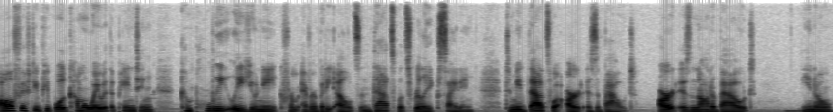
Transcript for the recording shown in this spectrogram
all 50 people would come away with a painting completely unique from everybody else. And that's what's really exciting to me. That's what art is about. Art is not about you know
